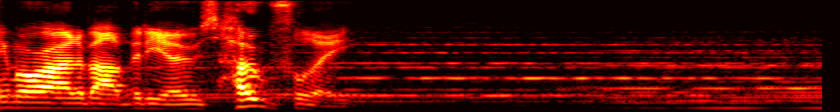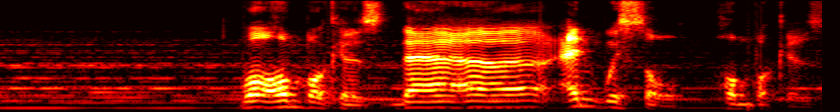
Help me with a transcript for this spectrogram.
Any more out about videos? Hopefully. What humbuckers? They're uh, Entwistle humbuckers.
